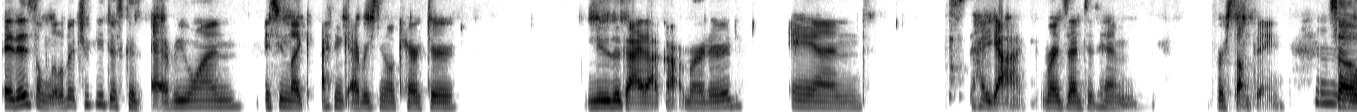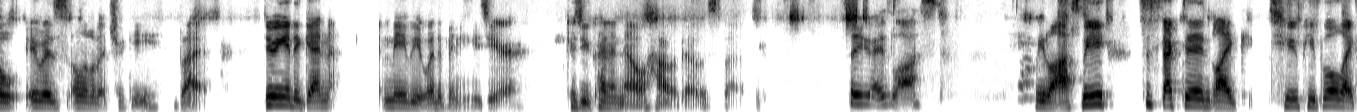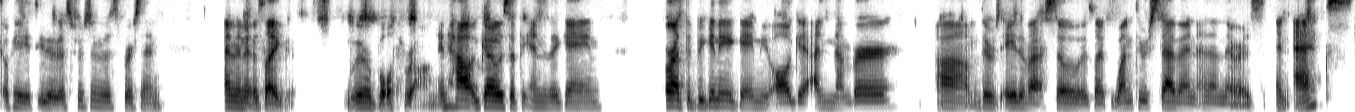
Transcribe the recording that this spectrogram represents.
it is a little bit tricky just because everyone, it seemed like I think every single character knew the guy that got murdered and yeah, resented him for something. Mm-hmm. So it was a little bit tricky, but doing it again, maybe it would have been easier because you kind of know how it goes. But so you guys lost. We lost. We suspected like two people, like, okay, it's either this person or this person. And then it was like we were both wrong. And how it goes at the end of the game or at the beginning of the game, you all get a number. Um, there was eight of us. So it was like one through seven, and then there was an X.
